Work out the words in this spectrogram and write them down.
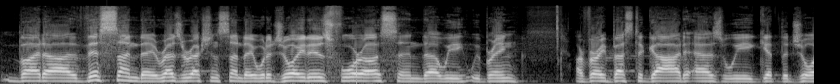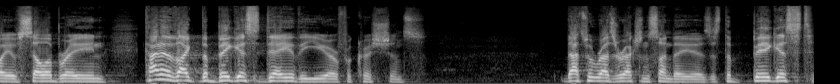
But uh, this Sunday, Resurrection Sunday, what a joy it is for us, and uh, we, we bring our very best to God as we get the joy of celebrating kind of like the biggest day of the year for Christians. That's what Resurrection Sunday is. It's the biggest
